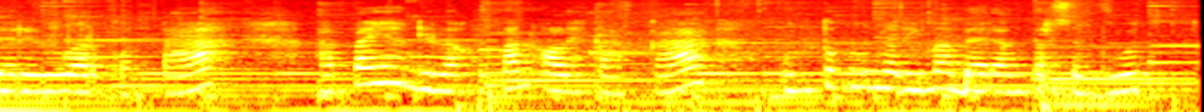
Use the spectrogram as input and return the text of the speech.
dari luar kota, apa yang dilakukan oleh kakak untuk menerima barang tersebut?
